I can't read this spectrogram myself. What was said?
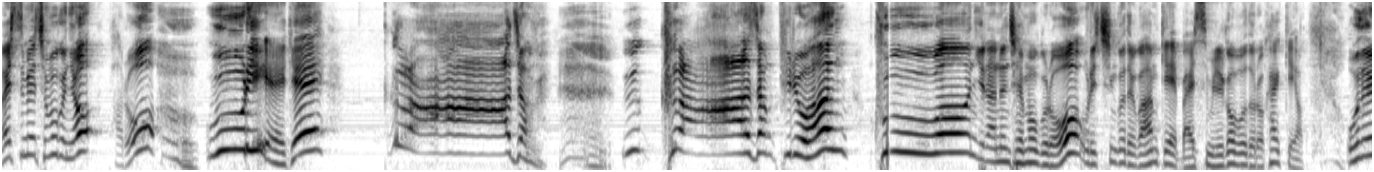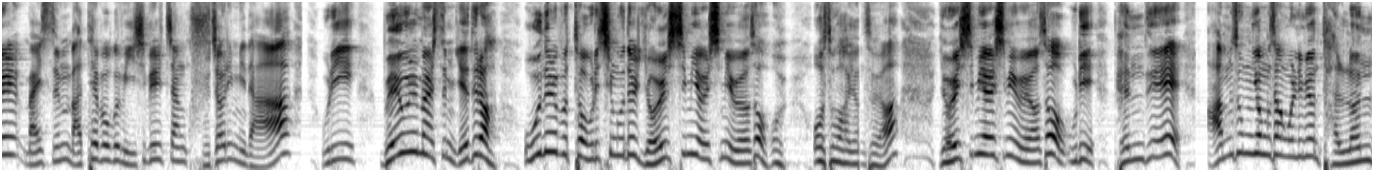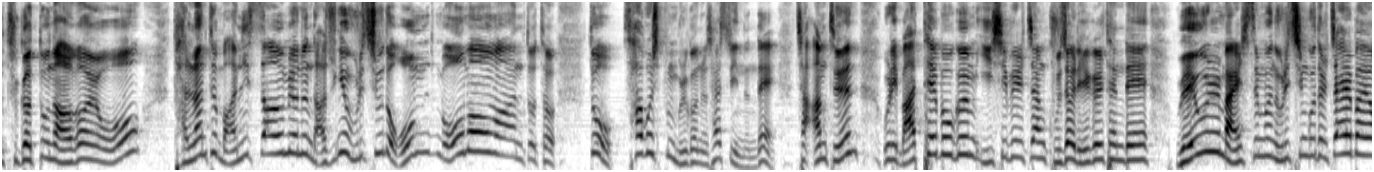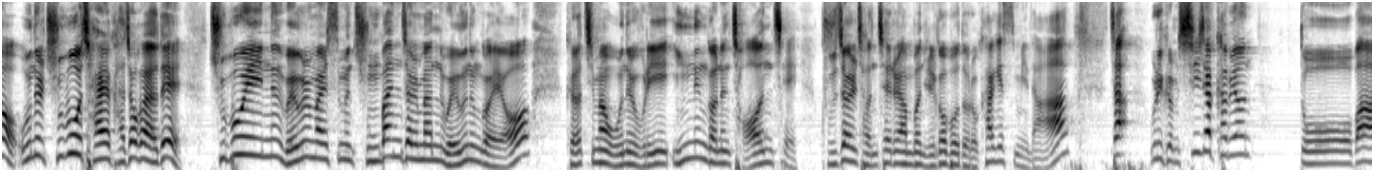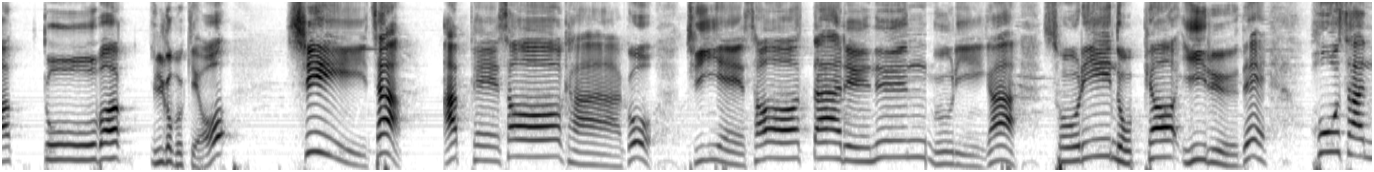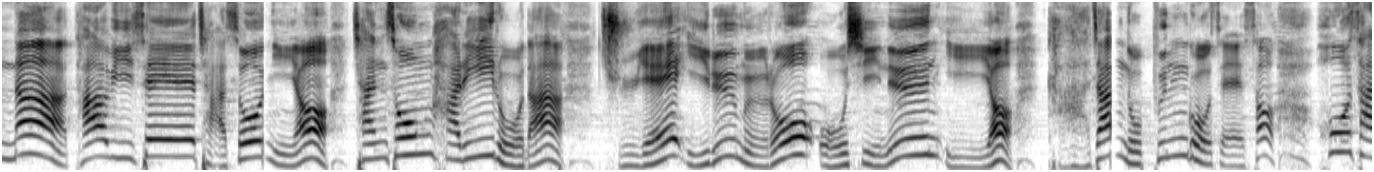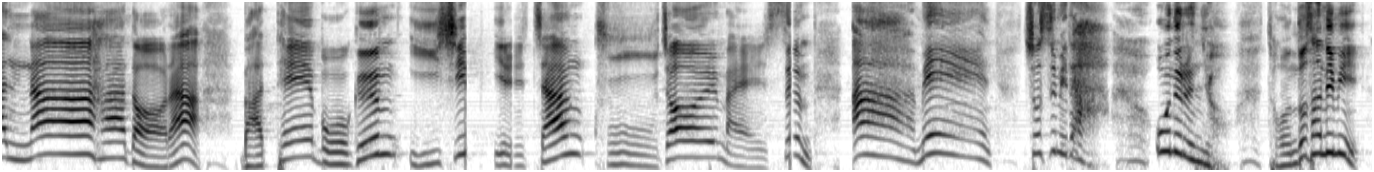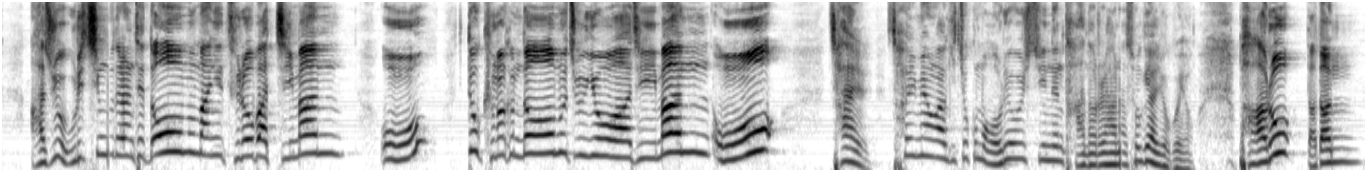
말씀의 제목은요. 바로 우리에게 가장 가장 필요한 구원이라는 제목으로 우리 친구들과 함께 말씀 읽어보도록 할게요. 오늘 말씀 마태복음 21장 9절입니다. 우리 외울 말씀 얘들아 오늘부터 우리 친구들 열심히 열심히 외워서 어, 어서 와 연서야. 열심히 열심히 외워서 우리 밴드에 암송 영상 올리면 달란트가 또 나가요. 달란트 많이 쌓으면은 나중에 우리 친구들 엄, 어마어마한 또, 또, 또 사고 싶은 물건을 살 수 있는데 자 아무튼 우리 마태복음 21장 9절 읽을 텐데 외울 말씀은 우리 친구들 짧아요. 오늘 주보 잘 가져가야 돼. 주보에 있는 외울 말씀은 중반절만 외우는 거예요 그렇지만 오늘 우리 읽는 거는 전체 9절 전체를 한번 읽어보도록 하겠습니다. 자 우리 그럼 시작하면 또박 또박 읽어볼게요. 시작! 앞에서 가고 뒤에서 따르는 무리가 소리 높여 이르되 호산나 다윗의 자손이여 찬송하리로다 주의 이름으로 오시는 이여 가장 높은 곳에서 호산나 하더라 마태복음 21장 9절 말씀 아멘 좋습니다 오늘은요 전도사님이 아주 우리 친구들한테 너무 많이 들어봤지만 어? 또 그만큼 너무 중요하지만 어? 잘 설명하기 조금 어려울 수 있는 단어를 하나 소개하려고 해요 바로 따단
